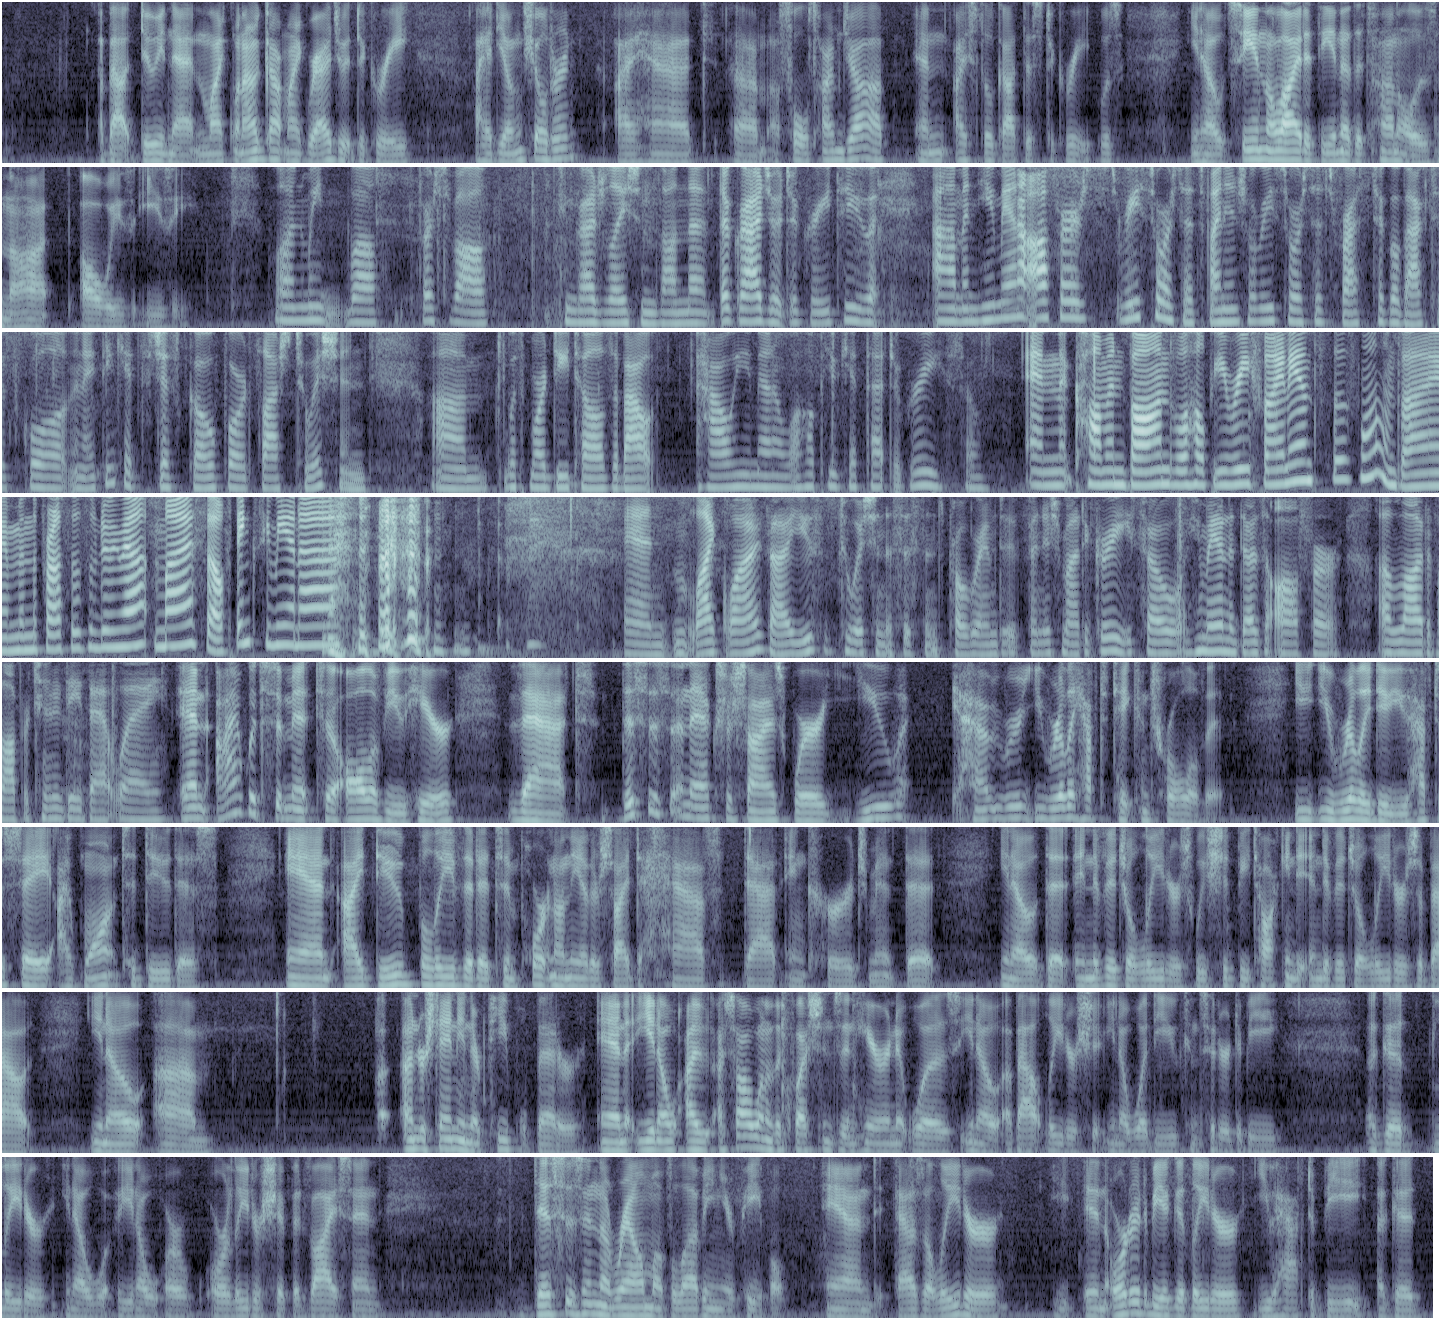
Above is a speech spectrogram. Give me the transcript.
about doing that. And like when I got my graduate degree I had young children I had um, a full time job, and I still got this degree. It was, you know, seeing the light at the end of the tunnel is not always easy. Well, and we well, first of all, congratulations on the the graduate degree too. Um, and Humana offers resources, financial resources for us to go back to school, and I think it's just go forward slash tuition um, with more details about how Humana will help you get that degree. So And CommonBond will help you refinance those loans. I am in the process of doing that myself. Thanks, Humana. And likewise, I use the tuition assistance program to finish my degree. So Humana does offer a lot of opportunity that way. And I would submit to all of you here that this is an exercise where you have, you really have to take control of it. You, you really do. You have to say, I want to do this. And I do believe that it's important on the other side to have that encouragement that, you know, that individual leaders, we should be talking to individual leaders about, you know, um, understanding their people better. And you know, I, I saw one of the questions in here, and it was you know about leadership. You know, what do you consider to be a good leader? You know, you know, or or leadership advice. And this is in the realm of loving your people. And as a leader, in order to be a good leader, you have to be a good,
